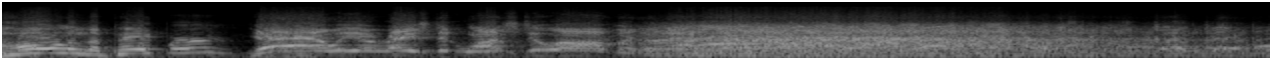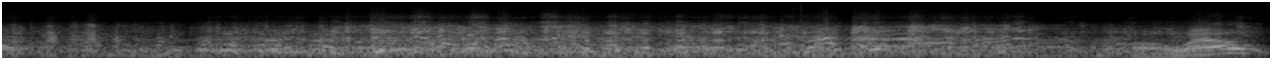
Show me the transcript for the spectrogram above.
hole in the paper? Yeah, we erased it once too often. oh, well,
